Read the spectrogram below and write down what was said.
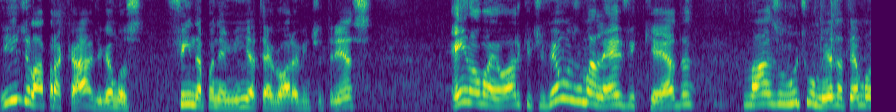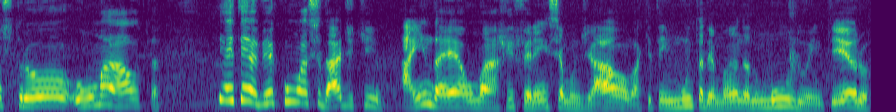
E de lá para cá, digamos, fim da pandemia até agora 23, em Nova York tivemos uma leve queda, mas o último mês até mostrou uma alta. E aí tem a ver com a cidade que ainda é uma referência mundial, aqui tem muita demanda no mundo inteiro,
